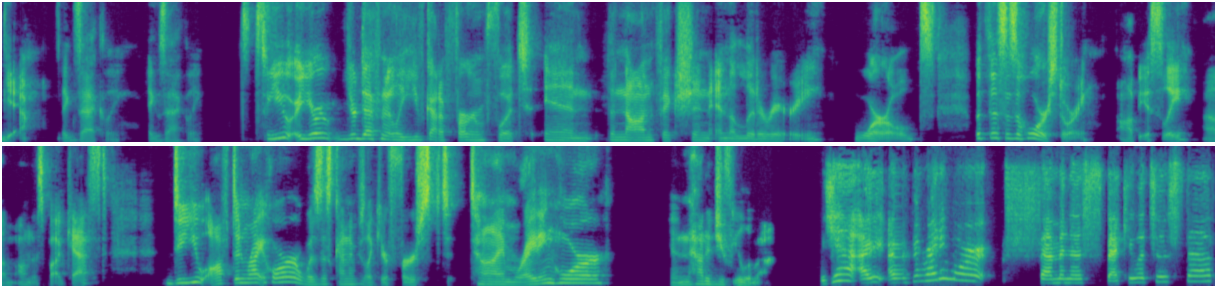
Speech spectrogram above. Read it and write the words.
Yeah, exactly, exactly. So you you're you're definitely you've got a firm foot in the nonfiction and the literary worlds. But this is a horror story, obviously, um, on this podcast. Do you often write horror? Or was this kind of like your first time writing horror? And how did you feel about it? Yeah, I, I've been writing more feminist speculative stuff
